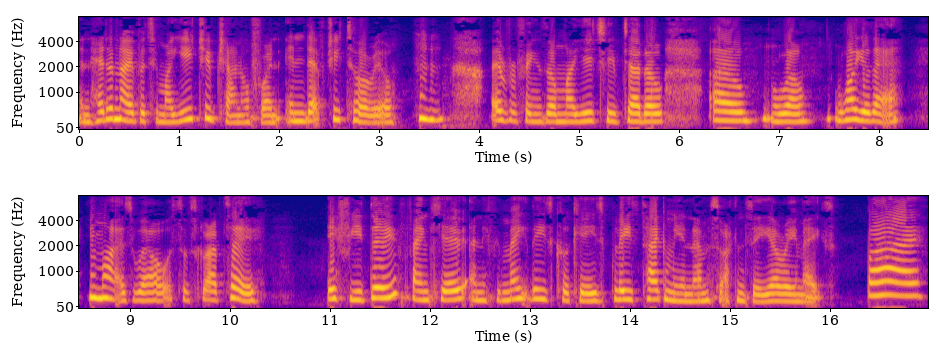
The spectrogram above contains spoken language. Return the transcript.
then head on over to my YouTube channel for an in-depth tutorial. Everything's on my YouTube channel. Oh, well, while you're there, you might as well subscribe too. If you do, thank you. And if you make these cookies, please tag me in them so I can see your remakes. Bye!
